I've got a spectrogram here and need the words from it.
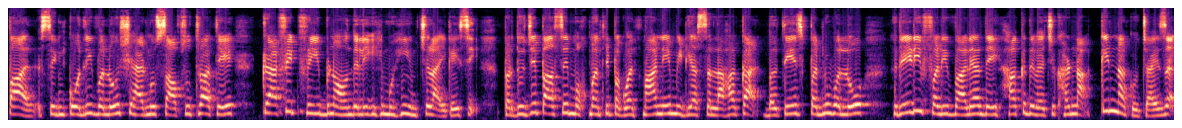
ਪਾਲ ਸਿੰਘ ਕੋਹਲੀ ਵੱਲੋਂ ਸ਼ਹਿਰ ਨੂੰ ਸਾਫ਼ ਸੁਥਰਾ ਤੇ ਟ੍ਰੈਫਿਕ ਫ੍ਰੀ ਬਣਾਉਣ ਦੇ ਲਈ ਇਹ ਮੁਹਿੰਮ ਚਲਾਈ ਗਈ ਸੀ। ਪਰ ਦੂਜੇ ਪਾਸੇ ਮੁੱਖ ਮੰਤਰੀ ਭਗਵੰਤ ਮਾਨ ਨੇ ਮੀਡੀਆ ਸਲਾਹਕਾਰ ਬਲਤੇਜ ਪੰਨੂ ਵੱਲੋਂ ਰੇੜੀ ਫੜੀ ਵਾਲਿਆਂ ਦੇ ਹੱਕ ਦੇ ਵਿੱਚ ਖੜਨਾ ਕਿੰਨਾ ਕੁ ਜਾਇਜ਼ ਹੈ।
